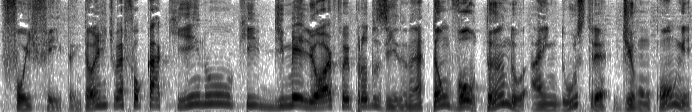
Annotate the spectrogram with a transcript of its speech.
foi feita. Então a gente vai focar aqui no que de melhor foi produzido, né? Então, voltando à indústria de Hong Kong,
